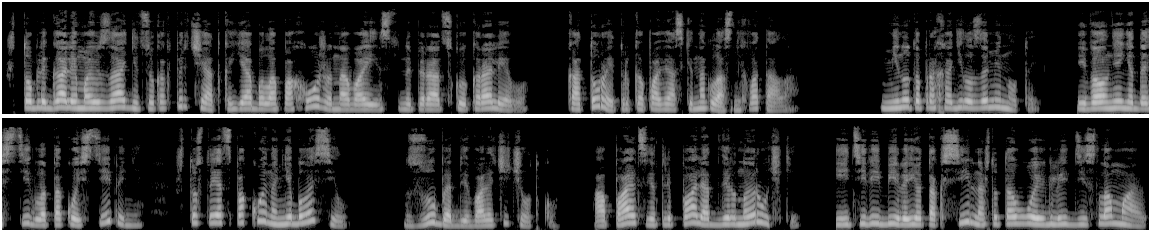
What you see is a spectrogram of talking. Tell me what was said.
что облегали мою задницу, как перчатка, я была похожа на воинственную пиратскую королеву, которой только повязки на глаз не хватало. Минута проходила за минутой, и волнение достигло такой степени, что стоять спокойно не было сил. Зубы отбивали чечетку, а пальцы отлипали от дверной ручки и теребили ее так сильно, что того и гляди сломают.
